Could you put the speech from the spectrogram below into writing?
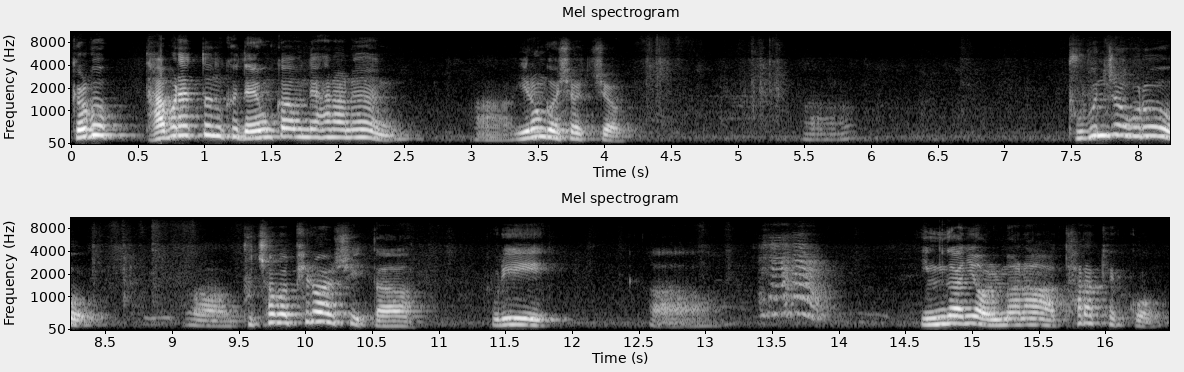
결국 답을 했던 그 내용 가운데 하나는 아, 이런 것이었죠. 아, 부분적으로 어, 부처가 필요할 수 있다. 우리 아, 인간이 얼마나 타락했고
